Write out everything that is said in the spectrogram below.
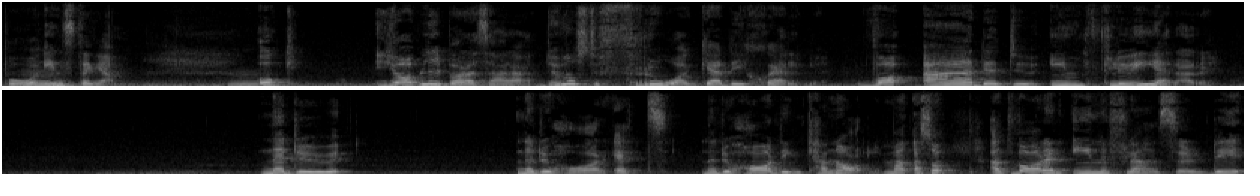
på Instagram. Och jag blir bara så här, du måste fråga dig själv. Vad är det du influerar? När du när du har ett, när du har din kanal. Man, alltså att vara en influencer, det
